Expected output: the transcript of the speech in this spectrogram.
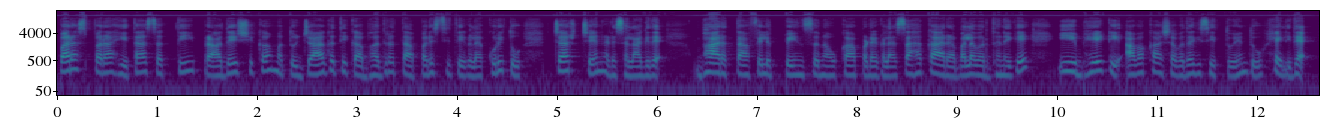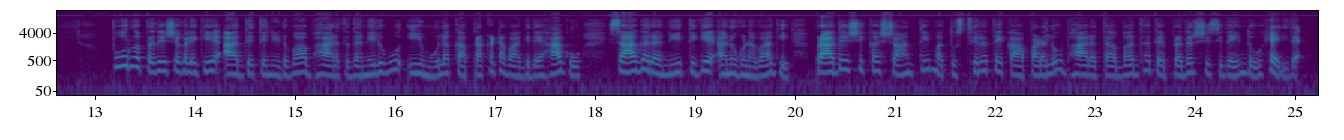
ಪರಸ್ಪರ ಹಿತಾಸಕ್ತಿ, ಪ್ರಾದೇಶಿಕ ಮತ್ತು ಜಾಗತಿಕ ಭದ್ರತಾ ಪರಿಸ್ಥಿತಿಗಳ ಕುರಿತು ಚರ್ಚೆ ನಡೆಸಲಾಗಿದೆ. ಭಾರತ, ಫಿಲಿಪ್ಪೀನ್ಸ್ ನೌಕಾಪಡೆಗಳ ಸಹಕಾರ ಬಲವರ್ಧನೆಗೆ ಈ ಭೇಟಿ ಅವಕಾಶ ಒದಗಿಸಿತ್ತು ಎಂದು ಹೇಳಿದೆ. ಪೂರ್ವ ಪ್ರದೇಶಗಳಿಗೆ ಆದ್ಯತೆ ನೀಡುವ ಭಾರತದ ನಿಲುವು ಈ ಮೂಲಕ ಪ್ರಕಟವಾಗಿದೆ ಹಾಗೂ ಸಾಗರ ನೀತಿಗೆ ಅನುಗುಣವಾಗಿ ಪ್ರಾದೇಶಿಕ ಶಾಂತಿ ಮತ್ತು ಸ್ಥಿರತೆ ಕಾಪಾಡಲು ಭಾರತ ಬದ್ಧತೆ ಪ್ರದರ್ಶಿಸಿದೆ ಎಂದು ಹೇಳಿದೆ.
